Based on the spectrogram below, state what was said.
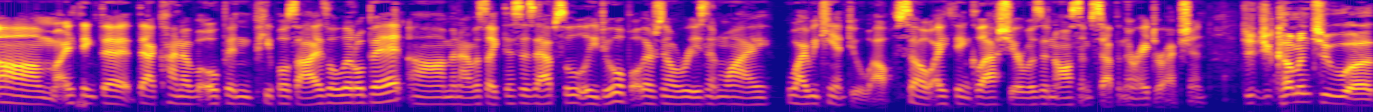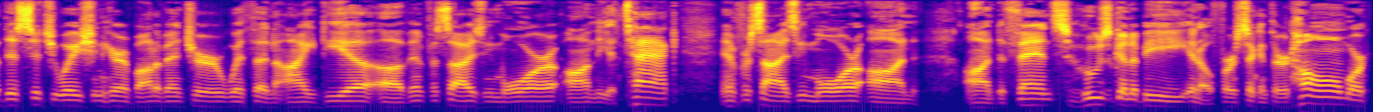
um, I think that that kind of opened people's eyes a little bit, um, and I was like, "This is absolutely doable. There's no reason why why we can't do well." So I think last year was an awesome step in the right direction. Did you come into uh, this situation here at Bonaventure with an idea of emphasizing more on the attack, emphasizing more on on defense? Who's going to be, you know, first, second, third home, or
